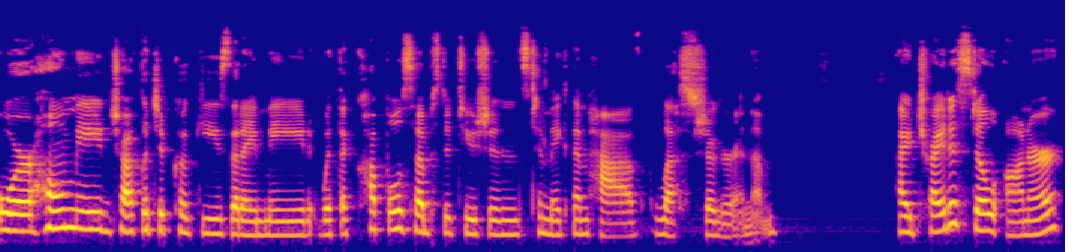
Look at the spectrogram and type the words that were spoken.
or homemade chocolate chip cookies that I made with a couple substitutions to make them have less sugar in them. I try to still honor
